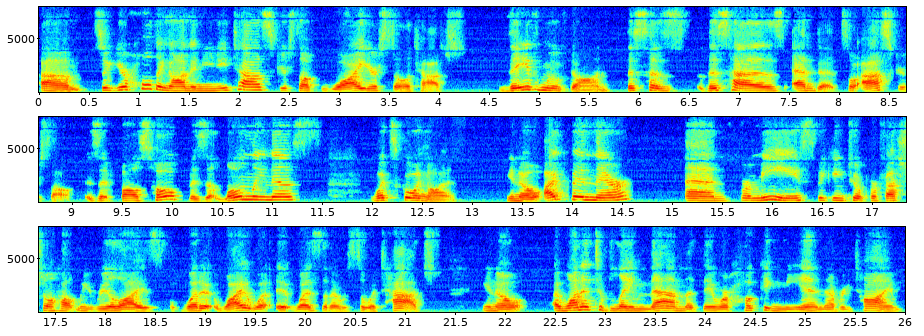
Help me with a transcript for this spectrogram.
Um, so you're holding on and you need to ask yourself why you're still attached they've moved on. This has this has ended. So ask yourself is it false hope? Is it loneliness? What's going on? You know i've been there and for me speaking to a professional helped me realize what it why what it was that i was so attached. You know i wanted to blame them that they were hooking me in every time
